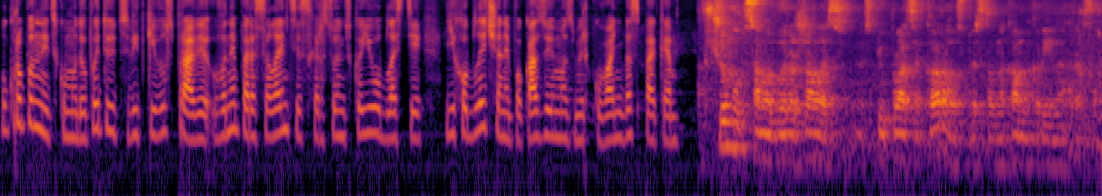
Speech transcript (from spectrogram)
У Кропивницькому допитують свідків у справі. Вони переселенці з Херсонської області. Їх обличчя не показуємо з міркувань безпеки. В чому саме виражалась співпраця Карго з представниками країни-агресора?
